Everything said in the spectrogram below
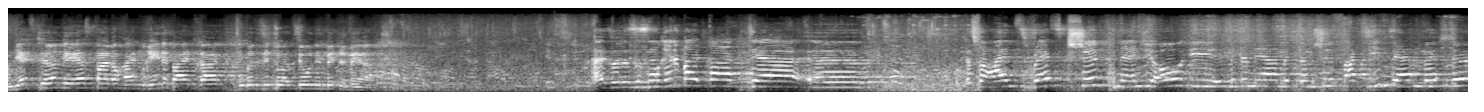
Und jetzt hören wir erstmal noch einen Redebeitrag über die Situation im Mittelmeer. Also das ist ein Redebeitrag der, äh, des Vereins Rescue Ship, eine NGO, die im Mittelmeer mit einem Schiff aktiv werden möchte.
